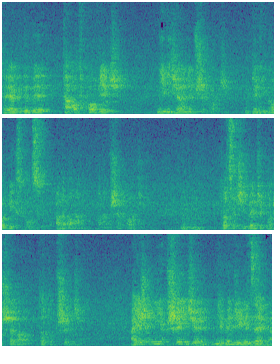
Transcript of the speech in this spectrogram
to jak gdyby ta odpowiedź niewidzialnie przychodzi. W jakikolwiek sposób, ale ona, ona przychodzi. To, co Ci będzie potrzeba, to to przyjdzie. A jeżeli nie przyjdzie, nie będzie jedzenia,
